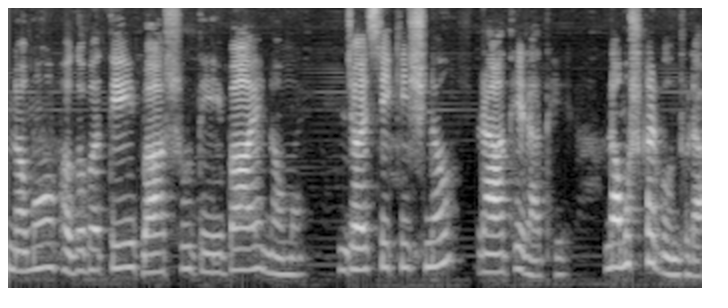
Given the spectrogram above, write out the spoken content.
নমো ভগবতে বাসুদেবায় নম জয় শ্রীকৃষ্ণ রাধে রাধে। নমস্কার বন্ধুরা,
